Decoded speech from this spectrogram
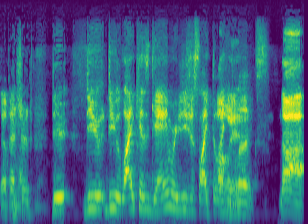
Definitely twin. Do you, do you do you like his game or do you just like the way Oh, he yeah. looks? Nah,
